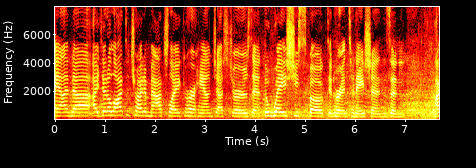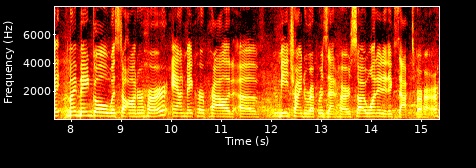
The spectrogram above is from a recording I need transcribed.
And uh, I did a lot to try to match like her hand gestures and the way she spoke and her intonations. And I, my main goal was to honor her and make her proud of me trying to represent her. So I wanted it exact for her.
